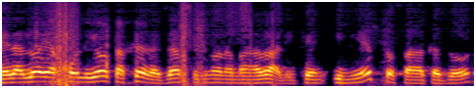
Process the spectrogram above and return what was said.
אלא לא יכול להיות אחרת, זה הסגנון המהר"ל. אם כן, אם יש תופעה כזאת,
